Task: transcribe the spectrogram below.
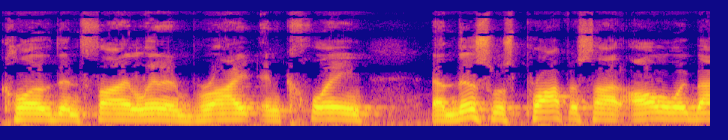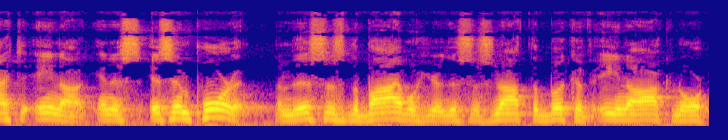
clothed in fine linen, bright and clean. And this was prophesied all the way back to Enoch. And it's, it's important. I mean, this is the Bible here. This is not the book of Enoch nor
